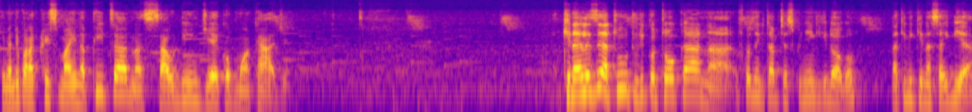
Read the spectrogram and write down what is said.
kimeandikwa na Chris Maina Peter na Saudin Jacob Mwakaje. Kinaelezea tu tulikotoka, na of course ni kitabu cha siku nyingi kidogo, lakini kinasaidia.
